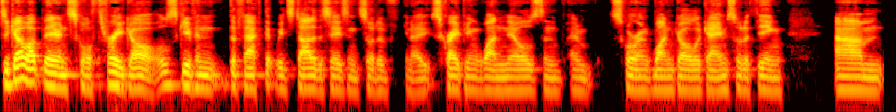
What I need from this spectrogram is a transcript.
to go up there and score three goals, given the fact that we'd started the season sort of, you know, scraping one nils and, and scoring one goal a game sort of thing, um,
